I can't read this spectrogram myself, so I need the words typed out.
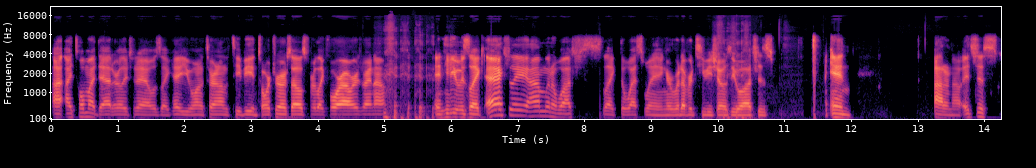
I, I told my dad earlier today, I was like, hey, you want to turn on the TV and torture ourselves for like four hours right now? and he was like, actually, I'm going to watch like The West Wing or whatever TV shows he watches. And I don't know. It's just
